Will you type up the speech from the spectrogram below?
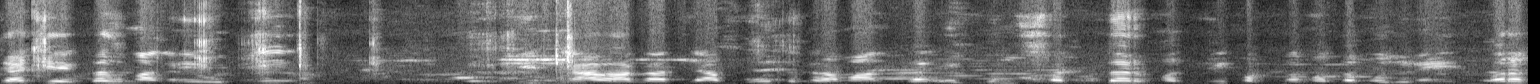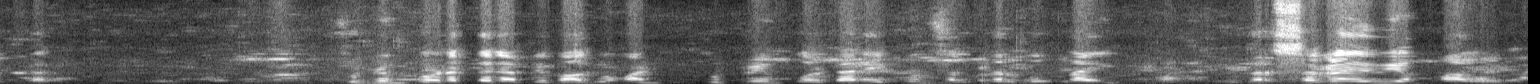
त्याची एकच मागणी होती की त्या भागातल्या बूथ क्रमांक एकोणसत्तर मधली फक्त मतमोजणी परत करा. सुप्रीम कोर्टात त्याने आपली बाजू मांडली. सुप्रीम कोर्टाने एकोणसत्तर बूथ नाही तर सगळ्या ईव्हीएम मागवल्या.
